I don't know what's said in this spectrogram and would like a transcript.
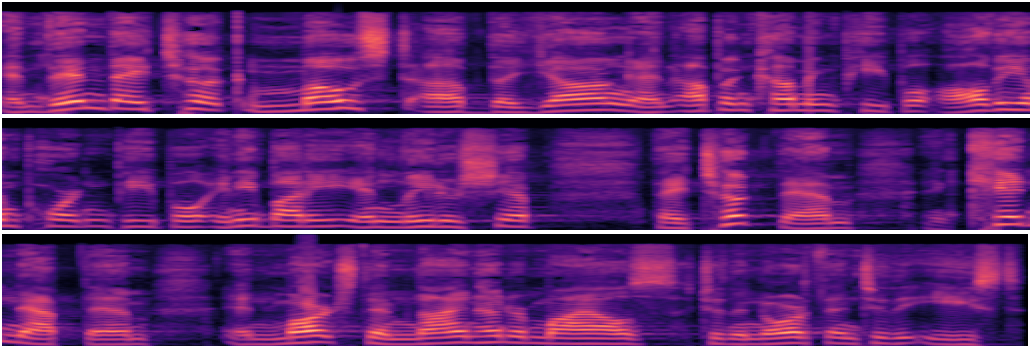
and then they took most of the young and up and coming people, all the important people, anybody in leadership, they took them and kidnapped them and marched them 900 miles to the north and to the east,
